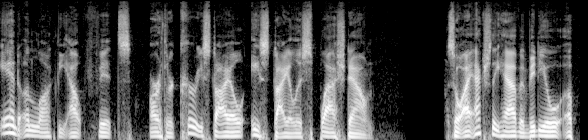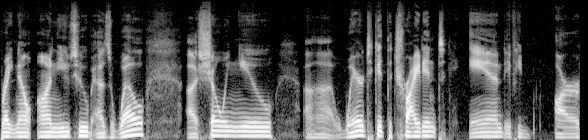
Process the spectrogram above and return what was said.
and unlock the outfit's Arthur Curry style, a stylish splashdown. So, I actually have a video up right now on YouTube as well, uh, showing you uh, where to get the trident. And if you are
